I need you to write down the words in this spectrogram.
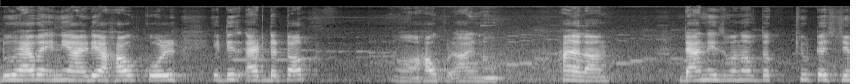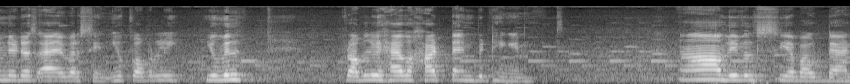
Do you have any idea how cold it is at the top? Oh, how could I know? Hi Alan. Dan is one of the cutest gym leaders I ever seen. You probably you will probably have a hard time beating him. Ah, we will see about that.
